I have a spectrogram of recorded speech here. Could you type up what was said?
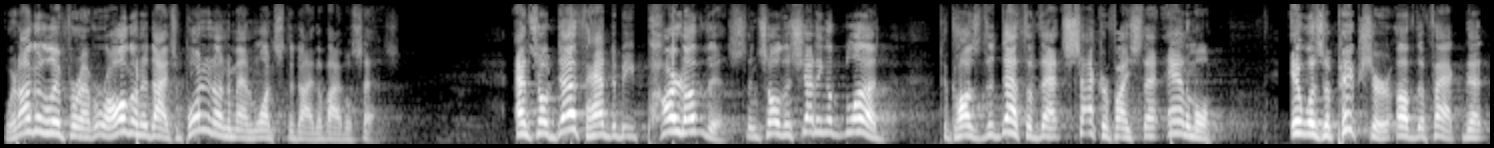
We're not going to live forever. We're all going to die. It's appointed unto man once to die, the Bible says. And so death had to be part of this. And so the shedding of blood to cause the death of that sacrifice, that animal, it was a picture of the fact that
